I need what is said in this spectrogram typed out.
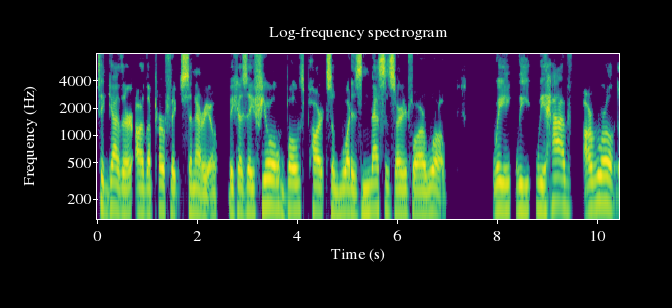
together are the perfect scenario because they fuel both parts of what is necessary for our world. We we we have our world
